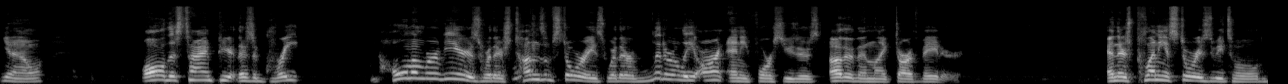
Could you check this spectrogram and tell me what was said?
you know, all this time period. There's a great whole number of years where there's tons of stories where there literally aren't any force users other than like Darth Vader. And there's plenty of stories to be told.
